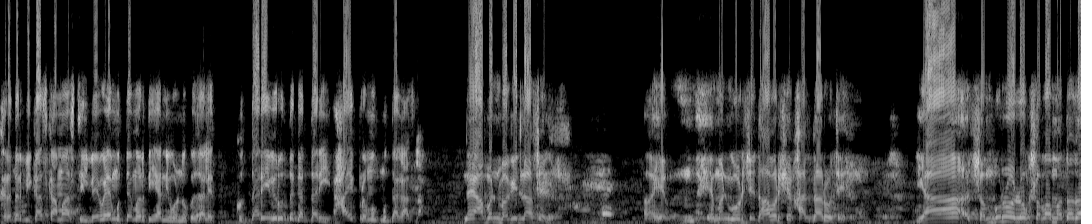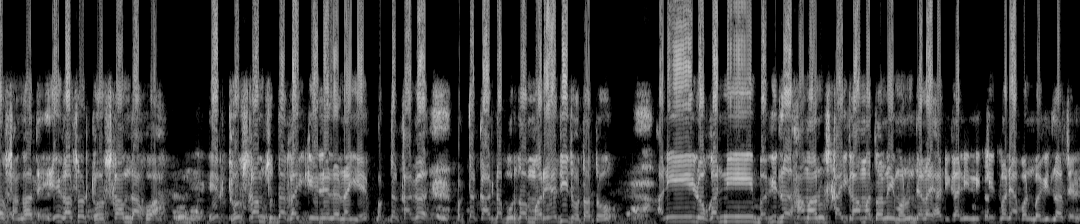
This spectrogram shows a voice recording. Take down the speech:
खरं तर विकास कामं असतील वेगवेगळ्या मुद्द्यावरती ह्या निवडणुका झाल्यात खुद्दारी विरुद्ध गद्दारी हा एक प्रमुख मुद्दा गाजला. नाही आपण बघितलं असेल. हे हेमंत गोडचे दहा वर्ष खासदार होते. या संपूर्ण लोकसभा मतदारसंघात एक असं ठोस काम दाखवा. एक ठोस काम सुद्धा काही केलेलं नाही आहे फक्त कागद फक्त कागदापुरता मर्यादित होता तो. आणि लोकांनी बघितलं हा माणूस काही कामाचा नाही म्हणून त्याला ह्या ठिकाणी निश्चितपणे आपण बघितलं असेल.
